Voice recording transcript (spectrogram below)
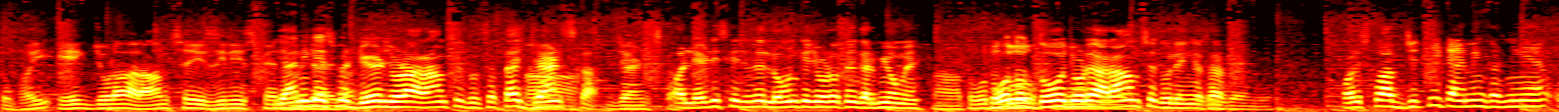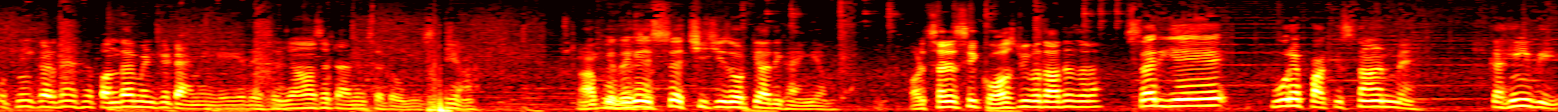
तो भाई एक जोड़ा आराम से इजीली इसमें यानी कि इसमें डेढ़ जोड़ा आराम से धुल सकता है जेंट्स का। जेंट्स का। और लेडीज़ के जैसे लोन के जोड़े होते हैं गर्मियों में। हाँ तो वो वो तो दो जोड़े आराम से धुलेंगे सर। और इसको आप जितनी टाइमिंग करनी है उतनी कर दें। इसमें पंद्रह मिनट की टाइमिंग है ये अच्छा देखें यहाँ से टाइमिंग सेट होगी। जी हाँ। आपके देखें इससे अच्छी चीज़ और क्या दिखाएँगे हम? और सर इसकी कॉस्ट भी बता दें ज़रा। सर ये पूरे पाकिस्तान में कहीं भी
